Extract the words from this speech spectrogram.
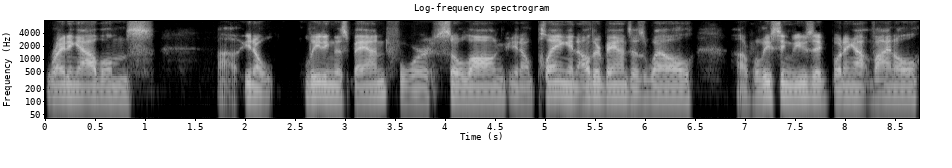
writing albums, uh, you know, leading this band for so long, you know, playing in other bands as well, uh, releasing music, putting out vinyl.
